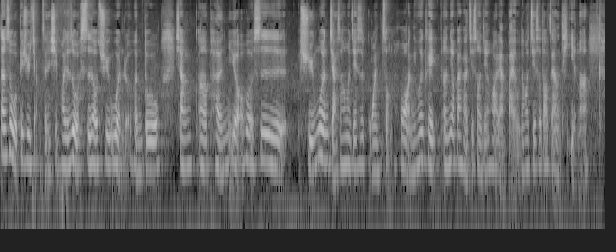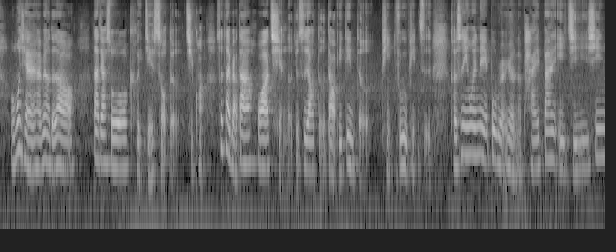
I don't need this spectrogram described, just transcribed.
但是我必须讲真心话，就是我事后去问了很多相呃朋友，或者是询问，假设他们今天是观众的话，你会可以呃，你有办法接受你今天花两百五，然后接受到这样的体验吗？我目前还没有得到大家说可以接受的情况，所以代表大家花钱了，就是要得到一定的。品服务品质，可是因为内部人员的排班以及新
